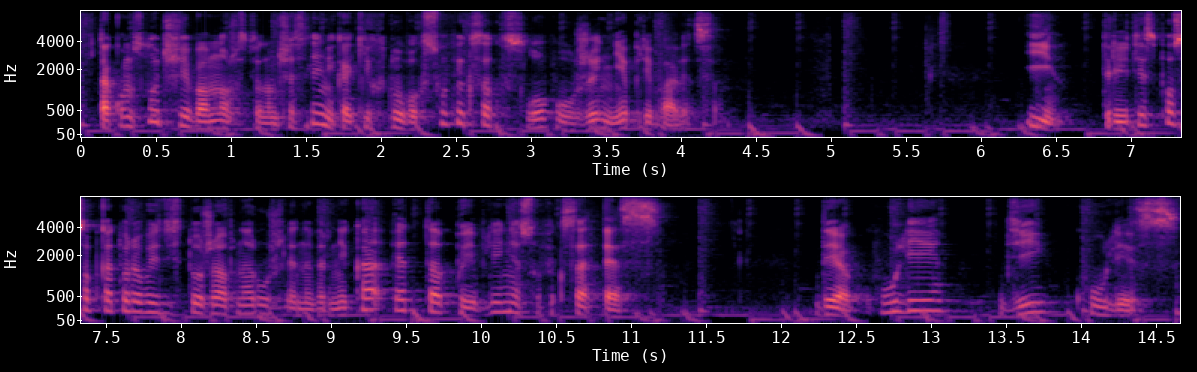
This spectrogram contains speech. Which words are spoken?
В таком случае во множественном числе никаких новых суффиксов к слову уже не прибавится. И третий способ, который вы здесь тоже обнаружили наверняка, это появление суффикса «s». Der Kuli, die Kulis.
